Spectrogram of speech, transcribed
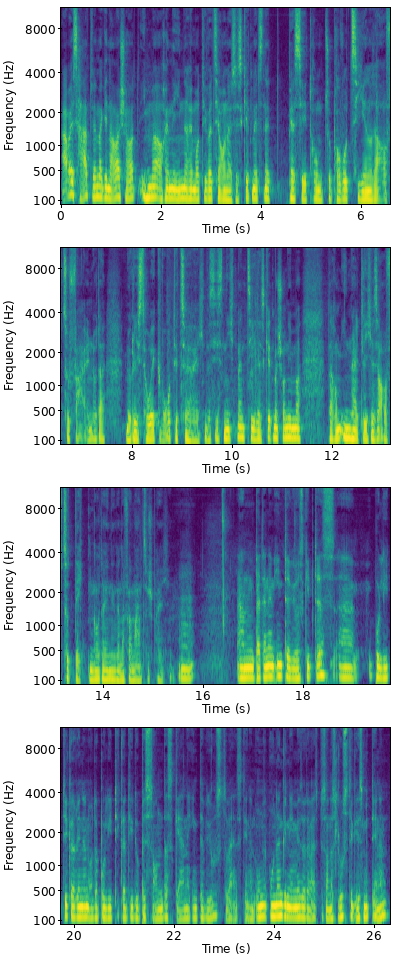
Aber es hat, wenn man genauer schaut, immer auch eine innere Motivation. Also es geht mir jetzt nicht per se darum zu provozieren oder aufzufallen oder möglichst hohe Quote zu erreichen. Das ist nicht mein Ziel. Es geht mir schon immer darum, Inhaltliches aufzudecken oder in irgendeiner Form anzusprechen. Mhm. Ähm, bei deinen Interviews gibt es äh, Politikerinnen oder Politiker, die du besonders gerne interviewst, weil es denen un unangenehm ist oder weil es besonders lustig ist mit denen?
